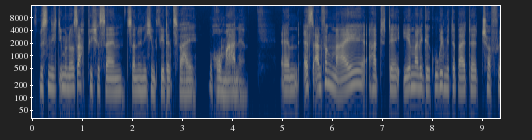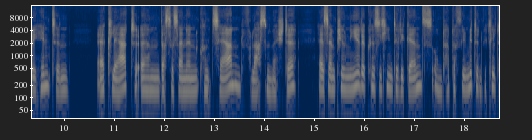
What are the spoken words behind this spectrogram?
es müssen nicht immer nur Sachbücher sein, sondern ich empfehle zwei Romane. Ähm, erst Anfang Mai hat der ehemalige Google-Mitarbeiter Geoffrey Hinton erklärt, ähm, dass er seinen Konzern verlassen möchte. Er ist ein Pionier der künstlichen Intelligenz und hat da viel mitentwickelt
